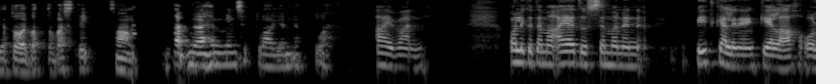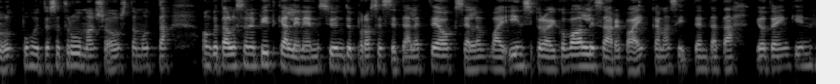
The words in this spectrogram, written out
Ja toivottavasti saan sitä myöhemmin sitten laajennettua. Aivan. Oliko tämä ajatus semmoinen pitkällinen kela ollut, puhuit tuossa Truman Showsta, mutta onko tämä ollut sellainen pitkällinen syntyprosessi tälle teokselle vai inspiroiko Vallisaari paikkana sitten tätä jotenkin?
